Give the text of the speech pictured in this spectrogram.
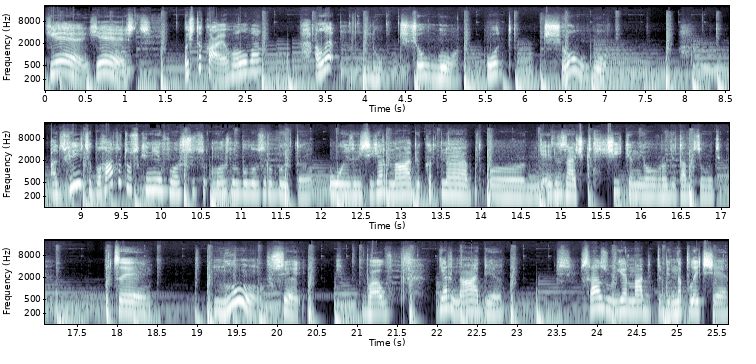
Є, єсть. Ось така є голова. Але ну чого? От чого? А дивіться, багато тут скінів мож, можна було зробити. Ой, дивіться, Ярнабі, Катнеп, е, я не знаю, Чікен його вроді так звуть. Оце. Ну, все. Вау. Ярнабі. Сразу Ярнабі тобі на плече.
